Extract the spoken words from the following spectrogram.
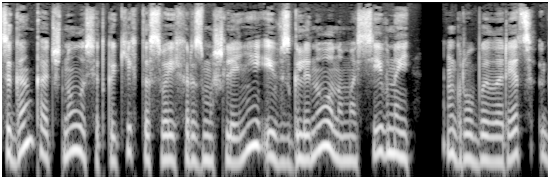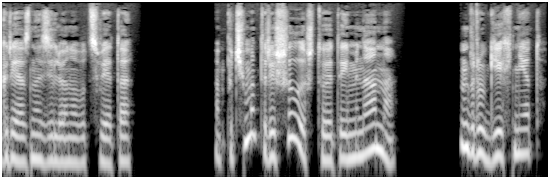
Цыганка очнулась от каких-то своих размышлений и взглянула на массивный, грубый ларец грязно-зеленого цвета. «А почему ты решила, что это именно она?» «Других нет»,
